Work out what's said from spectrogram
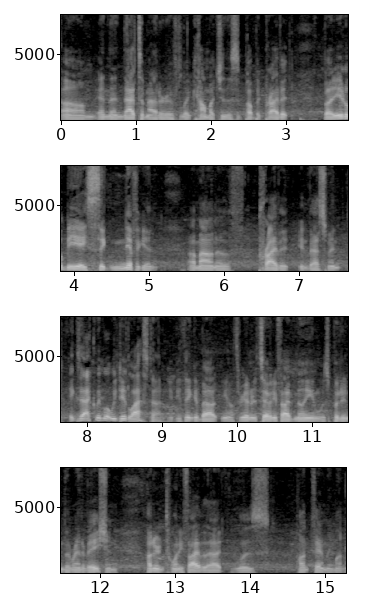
um, and then that's a matter of like how much of this is public-private. But it'll be a significant amount of private investment, exactly what we did last time. If you think about, you know, 375 million was put into the renovation, 125 of that was Hunt family money.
